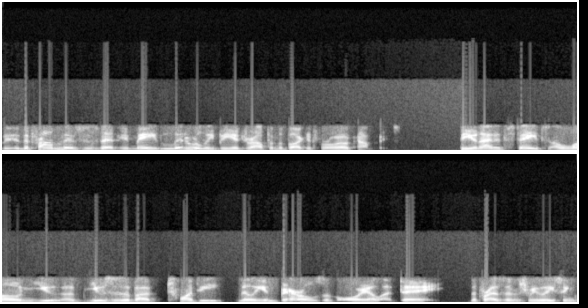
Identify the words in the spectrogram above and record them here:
The problem is, is that it may literally be a drop in the bucket for oil companies. The United States alone uh, uses about 20 million barrels of oil a day. the president's releasing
